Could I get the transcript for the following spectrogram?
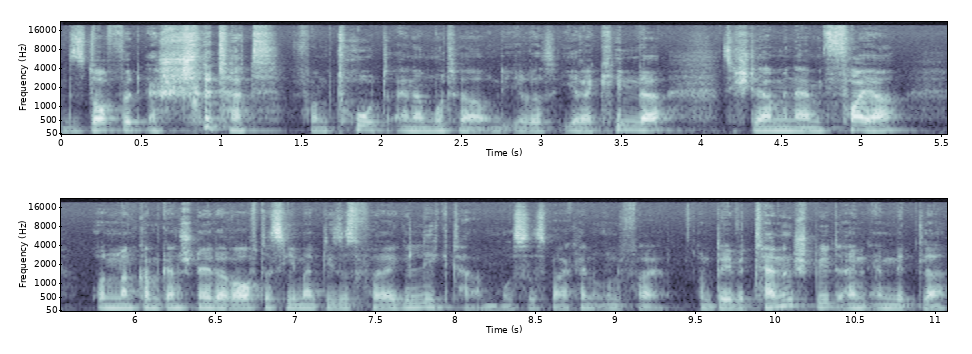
das Dorf wird erschüttert vom Tod einer Mutter und ihres, ihrer Kinder. Sie sterben in einem Feuer und man kommt ganz schnell darauf, dass jemand dieses Feuer gelegt haben muss. Das war kein Unfall. Und David Tennant spielt einen Ermittler,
